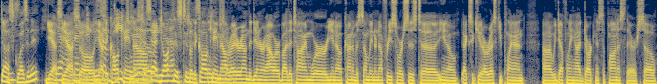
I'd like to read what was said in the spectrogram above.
dusk, wasn't it? Yes. Yeah. yeah. So yeah, so the call came so out. Just add darkness to so the call evolution. came out right around the dinner hour. By the time we're you know kind of assembling enough resources to you know execute our rescue plan, uh, we definitely had darkness upon us there. So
